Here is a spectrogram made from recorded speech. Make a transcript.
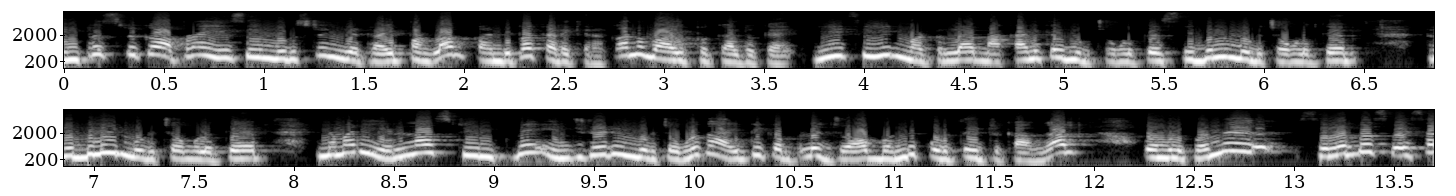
இன்ட்ரெஸ்ட் இருக்கு அப்படின்னா ஈஸி முடிச்சுட்டு நீங்க ட்ரை பண்ணலாம். கண்டிப்பா கிடைக்கிறக்கான வாய்ப்புகள் இருக்கு. ஈஸி மட்டும் இல்ல மெக்கானிக்கல் முடிச்சவங்களுக்கு சிவில் முடிச்சவங்களுக்கு ட்ரிபிள் e முடிச்சவங்களுக்கு இந்த மாதிரி எல்லா ஸ்ட்ரீமுக்குமே இன்ஜினியரிங் முடிச்சவங்களுக்கு ஐடி கம்பெனில ஜாப் வந்து கொடுத்துட்டு இருக்காங்க. உங்களுக்கு வந்து சிலபஸ் வைஸா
